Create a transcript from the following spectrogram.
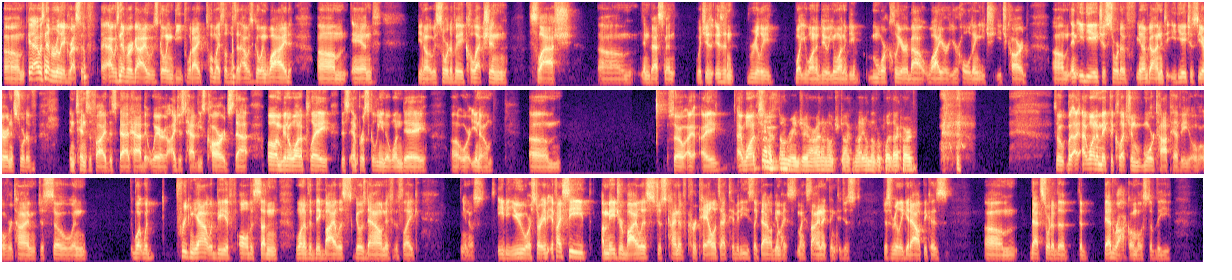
Um, yeah, I was never really aggressive. I was never a guy who was going deep. What I told myself was that I was going wide, um, and you know, it was sort of a collection slash um, investment, which is, isn't really what you want to do. You want to be more clear about why you're you're holding each each card. Um, and EDH is sort of you know I've gotten into EDH this year, and it's sort of intensified this bad habit where I just have these cards that oh I'm going to want to play this Empress Galina one day, uh, or you know. Um, so I I I want That's to. not a Stone Rain JR. I don't know what you're talking about. You'll never play that card. So, but I, I want to make the collection more top heavy over, over time, just so. And what would freak me out would be if all of a sudden one of the big buy lists goes down. If it's like, you know, ABU or start. If, if I see a major buy list just kind of curtail its activities, like that'll be my my sign. I think to just just really get out because um, that's sort of the the bedrock almost of the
